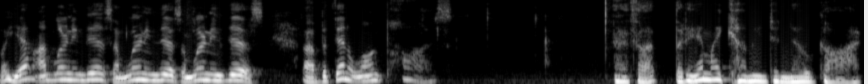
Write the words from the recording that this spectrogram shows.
well, yeah, I'm learning this, I'm learning this, I'm learning this. Uh, but then a long pause. And I thought, but am I coming to know God?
